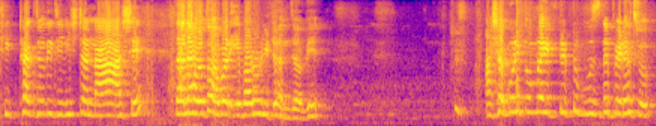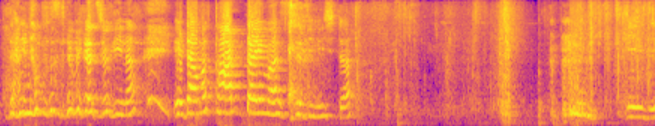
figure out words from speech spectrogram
ঠিকঠাক যদি জিনিসটা না আসে, তাহলে হয়তো আবার এবারও রিটার্ন যাবে। আশা করি তোমরা একটু একটু বুঝতে পেরেছ। জানি না বুঝতে পেরেছ কিনা। এটা আমার থার্ড টাইম আসছে জিনিসটা। এই যে।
